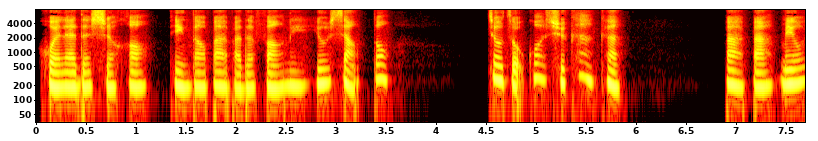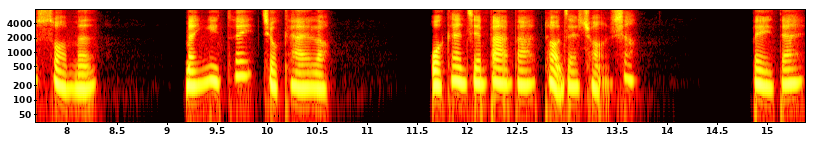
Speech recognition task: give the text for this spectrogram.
回来的时候听到爸爸的房里有响动，就走过去看看。爸爸没有锁门，门一推就开了。我看见爸爸躺在床上，被单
